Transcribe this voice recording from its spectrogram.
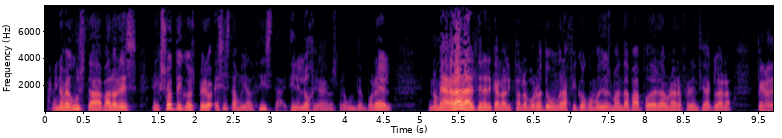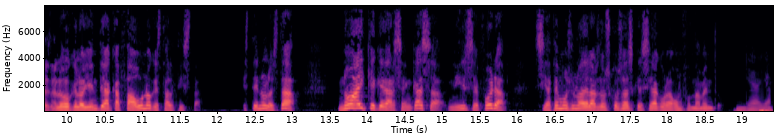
A mí no me gusta valores exóticos, pero ese está muy alcista y tiene lógica que nos pregunten por él. No me agrada el tener que analizarlo, porque no tengo un gráfico como Dios manda para poder dar una referencia clara. Pero desde luego que el oyente ha cazado uno que está alcista. Este no lo está. No hay que quedarse en casa ni irse fuera si hacemos una de las dos cosas que sea con algún fundamento. Ya, ya.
